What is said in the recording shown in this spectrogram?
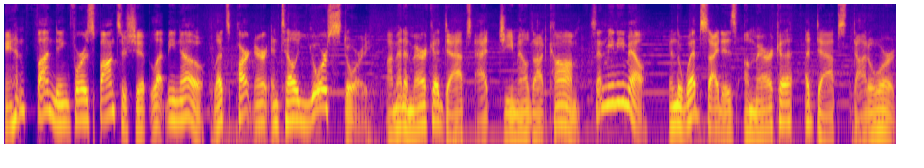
and funding for a sponsorship, let me know. Let's partner and tell your story. I'm at americaadapts at gmail.com. Send me an email. And the website is americaadapts.org.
